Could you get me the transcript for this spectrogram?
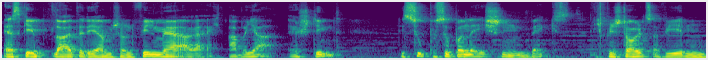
Es gibt Leute, die haben schon viel mehr erreicht. Aber ja, es stimmt, die Super Super Nation wächst. Ich bin stolz auf jeden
